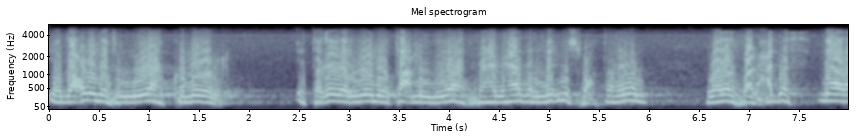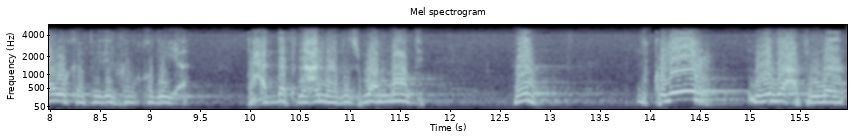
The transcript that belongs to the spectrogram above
يضعون في المياه كلور يتغير لون وطعم المياه فهل هذا الماء يصبح طاهرا؟ ويرفع الحدث؟ ما رأيك في تلك القضية؟ تحدثنا عنها في الأسبوع الماضي. ها؟ الكلور يوضع في الماء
